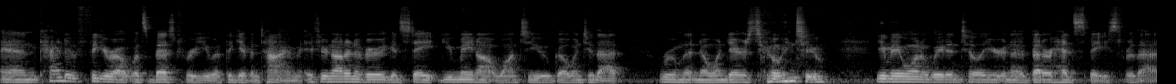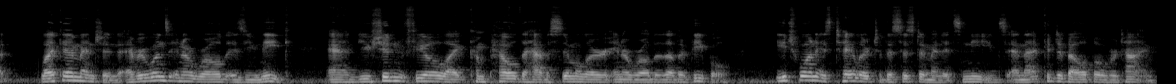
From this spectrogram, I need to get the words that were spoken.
and kind of figure out what's best for you at the given time. If you're not in a very good state, you may not want to go into that room that no one dares to go into. You may want to wait until you're in a better headspace for that. Like I mentioned, everyone's inner world is unique, and you shouldn't feel like compelled to have a similar inner world as other people. Each one is tailored to the system and its needs, and that could develop over time.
